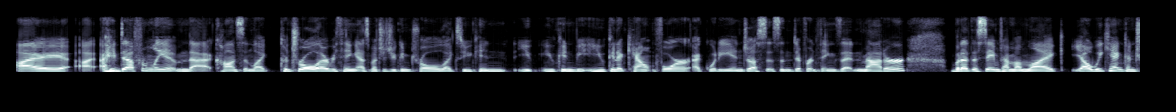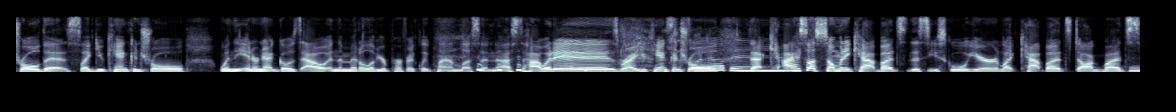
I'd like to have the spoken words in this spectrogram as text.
I I I definitely am that constant like control everything as much as you control, like so you can you you can be you can account for equity and justice and different things that matter. But at the same time I'm like, yeah, we can't control this. Like you can't control when the internet goes out in the middle of your perfectly planned lesson. That's how it is, right? You can't This control that. I saw so many cat butts this school year, like cat butts, dog butts,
